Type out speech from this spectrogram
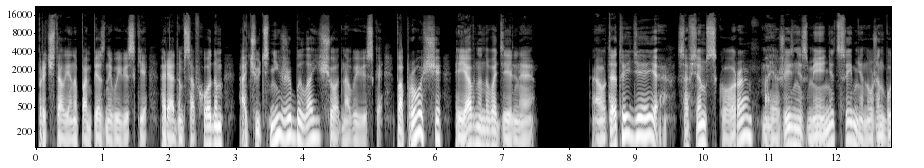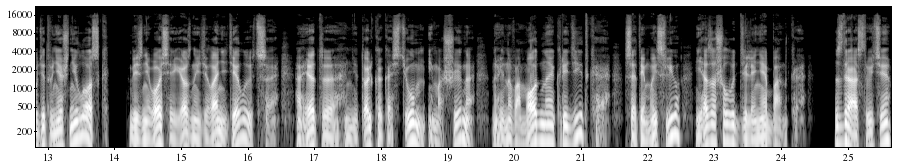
прочитал я на помпезной вывеске рядом со входом, а чуть ниже была еще одна вывеска, попроще и явно новодельная. А вот эта идея. Совсем скоро моя жизнь изменится, и мне нужен будет внешний лоск. Без него серьезные дела не делаются, а это не только костюм и машина, но и новомодная кредитка. С этой мыслью я зашел в отделение банка. «Здравствуйте».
